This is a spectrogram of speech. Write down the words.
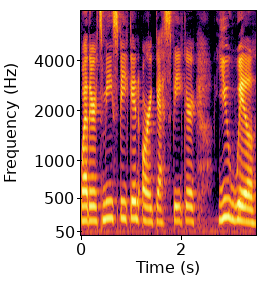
whether it's me speaking or a guest speaker, you will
